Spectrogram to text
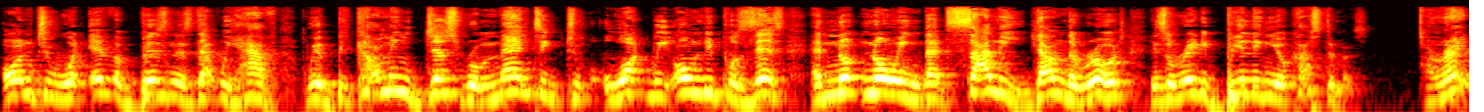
on to whatever business that we have. We're becoming just romantic to what we only possess and not knowing that Sally down the road is already billing your customers. All right.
